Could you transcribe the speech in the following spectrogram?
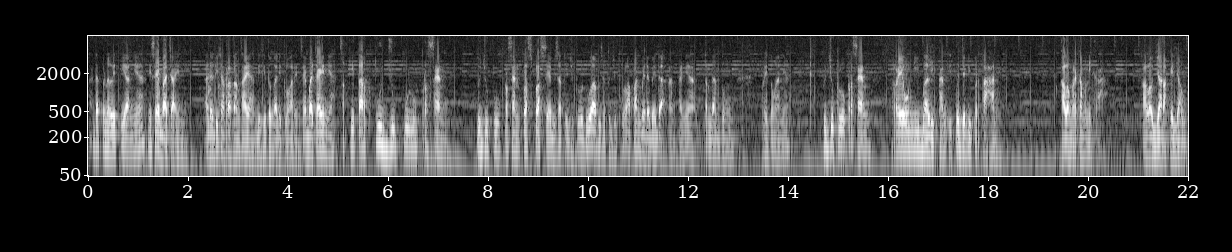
Ada penelitiannya, ini saya baca ini. Ada di catatan saya, di situ nggak dikeluarin. Saya bacain ya, sekitar 70 persen. 70% plus plus ya. Bisa 72 bisa 78 beda-beda. Angkanya tergantung perhitungannya. 70% reuni balikan itu jadi bertahan kalau mereka menikah. Kalau jaraknya jauh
